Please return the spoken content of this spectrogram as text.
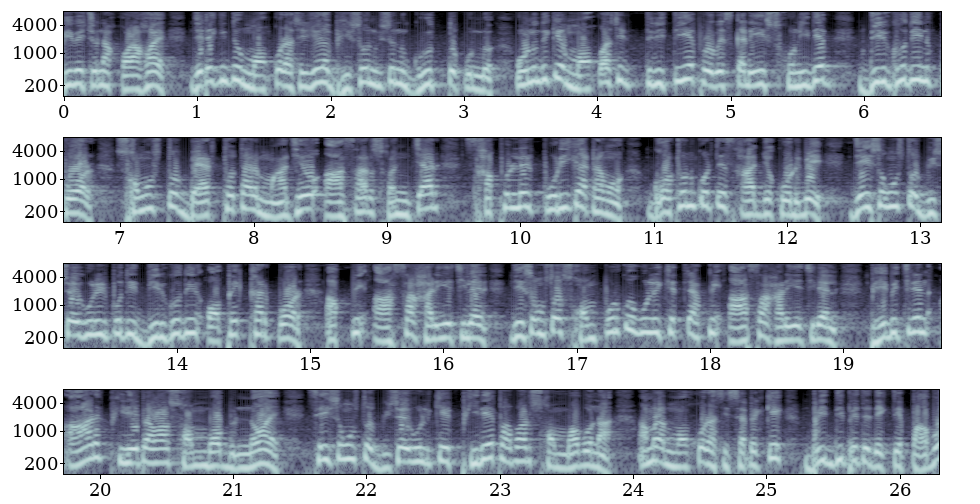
বিবেচনা করা হয়, যেটা কিন্তু মকর রাশির জন্য ভীষণ ভীষণ গুরুত্বপূর্ণ। অন্যদিকে মকর রাশির তৃতীয় প্রবেশকারী এই শনিদেব, দীর্ঘদিন পর সমস্ত ব্যর্থতার মাঝেও আশার সঞ্চার, সাফল্যের পরিকাঠামো গঠন করতে সাহায্য করবে। যেই সমস্ত বিষয়গুলির প্রতি দীর্ঘদিন অপেক্ষার পর আপনি আশা হারিয়েছিলেন। যে সমস্ত সম্পর্কগুলির ক্ষেত্রে আপনি আশা হারিয়েছিলেন। ভেবেছিলেন আর ফিরে পাওয়া সম্ভব নয়। সেই সমস্ত বিষয়গুলিকে ফিরে পাওয়ার সম্ভাবনা আমরা মকর রাশির সাপেক্ষে বৃদ্ধি পেতে দেখতে পাবো।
